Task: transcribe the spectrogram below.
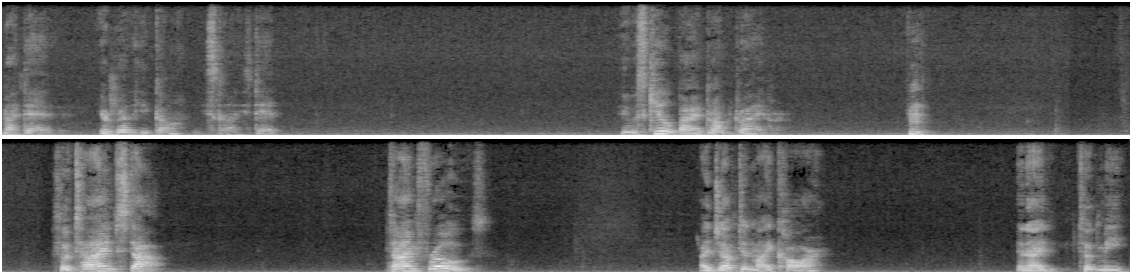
My dad, your brother, he's gone. He's gone. He's dead. He was killed by a drunk driver. Hmm. So time stopped. Time froze. I jumped in my car and I took me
